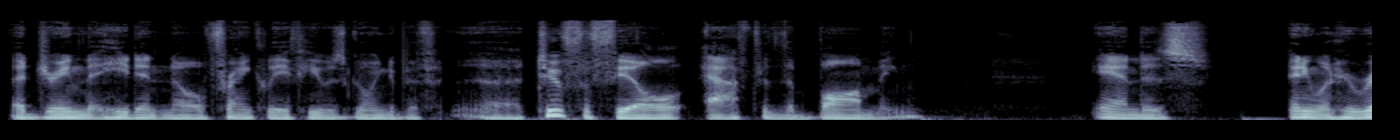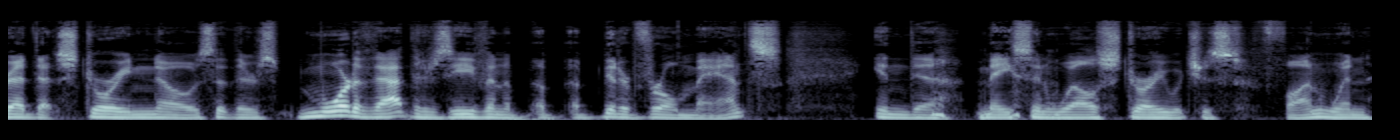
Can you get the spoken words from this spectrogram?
a dream that he didn't know, frankly, if he was going to uh, to fulfill after the bombing. And as anyone who read that story knows, that there's more to that. There's even a, a, a bit of romance in the Mason Wells story, which is fun when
